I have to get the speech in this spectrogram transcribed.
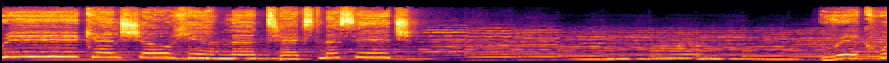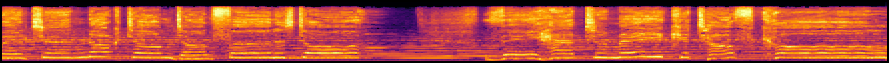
Rick and showed him the text message. Rick went and knocked on Don Furner's door. They had to make a tough call.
